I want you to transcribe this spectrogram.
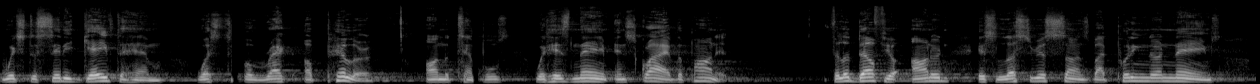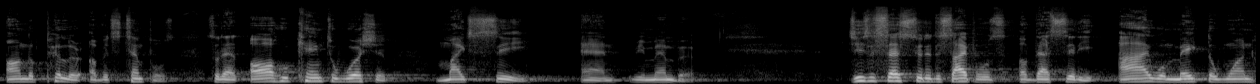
which the city gave to him was to erect a pillar on the temples with his name inscribed upon it. Philadelphia honored its illustrious sons by putting their names on the pillar of its temples so that all who came to worship might see and remember. Jesus says to the disciples of that city, I will make the one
